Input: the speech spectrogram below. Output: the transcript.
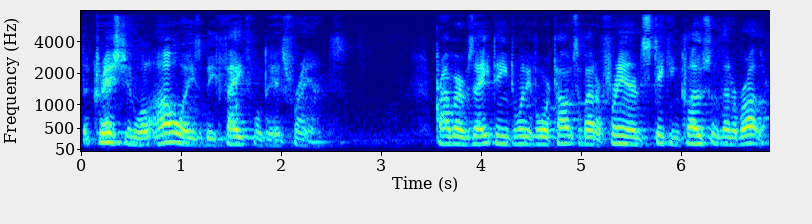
The Christian will always be faithful to his friends. Proverbs 18:24 talks about a friend sticking closer than a brother.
